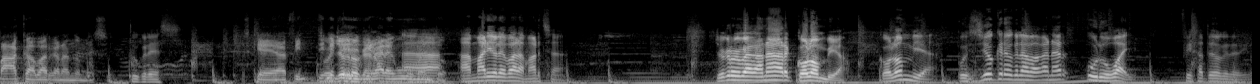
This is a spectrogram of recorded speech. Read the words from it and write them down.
va a acabar ganando Messi. ¿Tú crees? Es que al fin tiene yo que creo que llegar no. en un A, momento. a Mario le va la marcha. Yo creo que va a ganar Colombia. Colombia. Pues yo creo que la va a ganar Uruguay. Fíjate lo que te digo.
